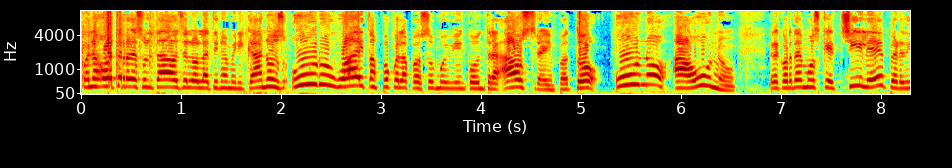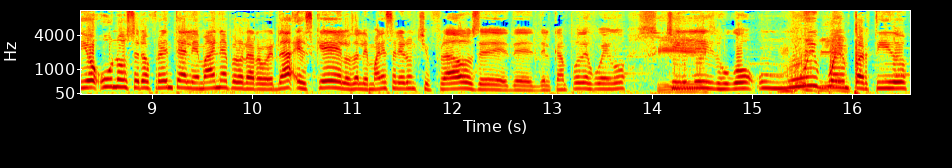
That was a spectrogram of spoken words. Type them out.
Bueno, otros resultados de los latinoamericanos. Uruguay tampoco la pasó muy bien contra Austria. Empató 1 a 1. Recordemos que Chile perdió 1-0 frente a Alemania, pero la verdad es que los alemanes salieron chiflados de- de- del campo de juego. Sí. Chile jugó un muy, buen partido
